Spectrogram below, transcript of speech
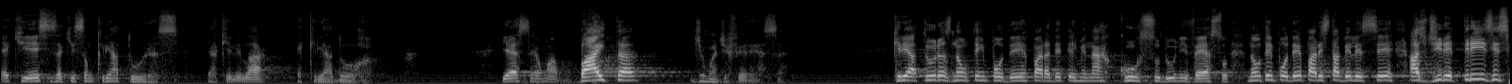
é que esses aqui são criaturas e aquele lá é criador. E essa é uma baita de uma diferença. Criaturas não têm poder para determinar curso do universo, não têm poder para estabelecer as diretrizes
